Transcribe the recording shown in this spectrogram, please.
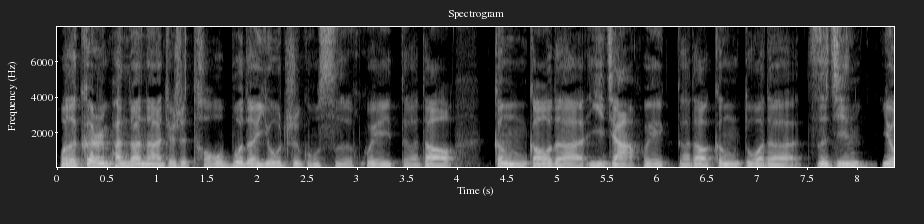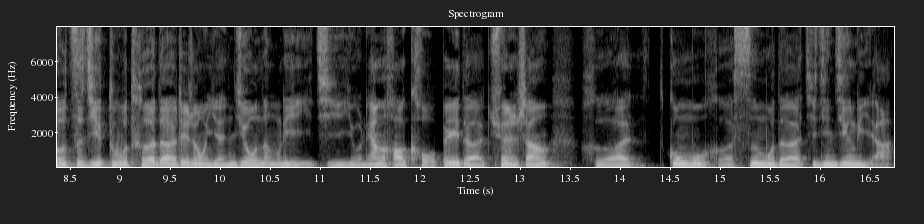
我的个人判断呢，就是头部的优质公司会得到更高的溢价，会得到更多的资金，有自己独特的这种研究能力以及有良好口碑的券商和。公募和私募的基金经理啊，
